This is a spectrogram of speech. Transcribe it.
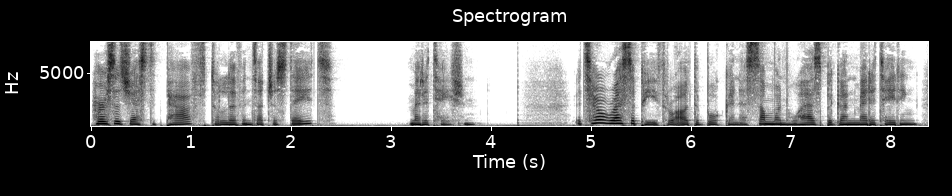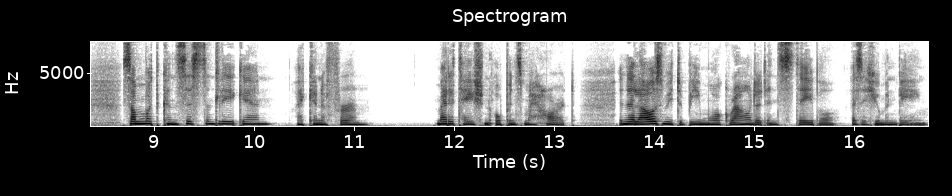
Her suggested path to live in such a state? Meditation. It's her recipe throughout the book, and as someone who has begun meditating somewhat consistently again, I can affirm Meditation opens my heart and allows me to be more grounded and stable as a human being.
